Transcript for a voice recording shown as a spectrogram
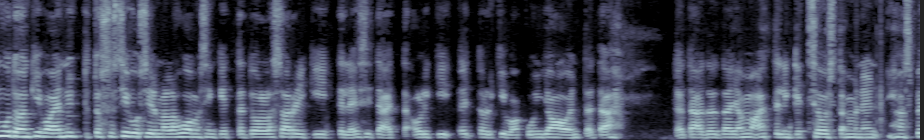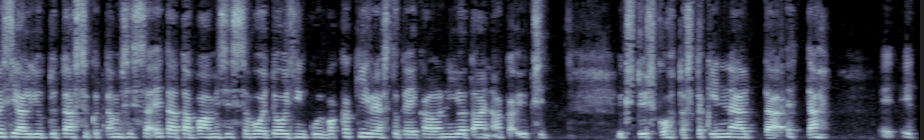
muutoin kiva. Ja nyt tuossa sivusilmällä huomasinkin, että tuolla Sari kiittelee sitä, että oli, että oli kiva, kun jaoin tätä, tätä, tätä. Ja mä ajattelinkin, että se olisi tämmöinen ihan spesiaali juttu tässä, kun tämmöisessä etätapaamisessa voi toisin kuin vaikka kirjastokeikalla, niin jotain aika yksi, yksityiskohtaistakin näyttää, että et, et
